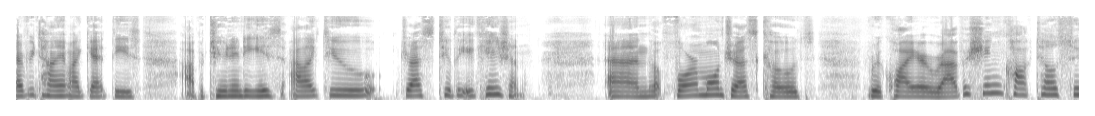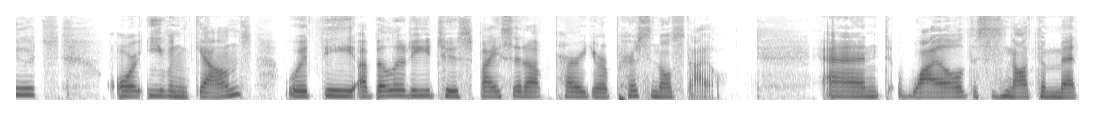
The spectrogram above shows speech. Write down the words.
Every time I get these opportunities, I like to dress to the occasion. And formal dress codes require ravishing cocktail suits or even gowns with the ability to spice it up per your personal style. And while this is not the Met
